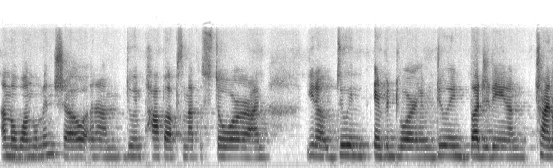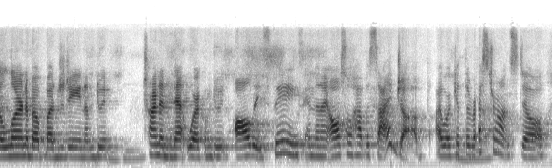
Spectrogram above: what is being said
I'm a one woman show and I'm doing pop-ups. I'm at the store. I'm, you know, doing inventory. I'm doing budgeting. I'm trying to learn about budgeting. I'm doing mm-hmm. trying to network. I'm doing all these things. And then I also have a side job. I work at the mm-hmm. restaurant still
